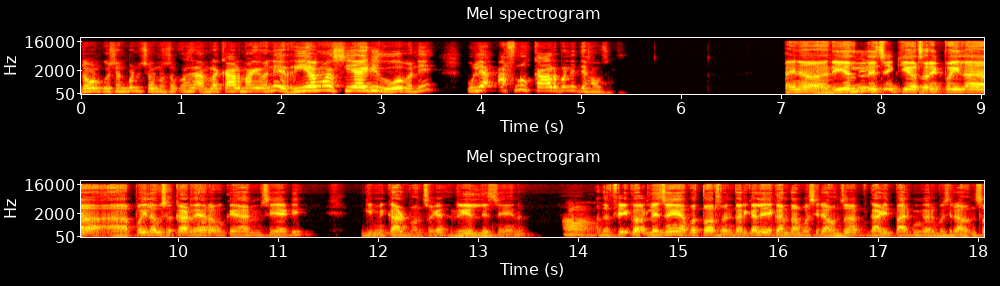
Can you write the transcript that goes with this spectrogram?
डबल क्वेसन पनि सोध्न सक्छ कसैले हामीलाई कार्ड माग्यो भने रियलमा सिआइडी हो भने उसले आफ्नो कार्ड पनि देखाउँछ। होइन रियलले चाहिँ के गर्छ भने पहिला पहिला उसको कार्ड देखाएर okay I'm CID gimme card भन्छ क्या। रियलले चाहिँ होइन। अन्त फेकहरूले चाहिँ अब तर्साउने तरिकाले एकान्तमा बसिरहेको हुन्छ गाडी पार्किङ गरेर बसिरहेको हुन्छ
